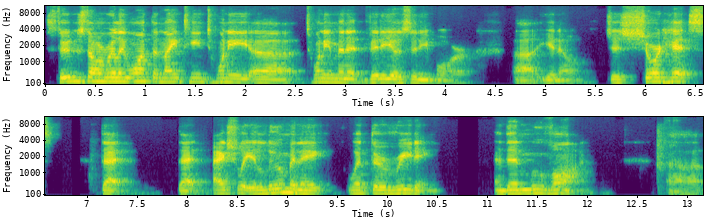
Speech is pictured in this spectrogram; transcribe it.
students don't really want the 19, 20, uh, 20 minute videos anymore. Uh, you know, just short hits that that actually illuminate what they're reading and then move on. Uh,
